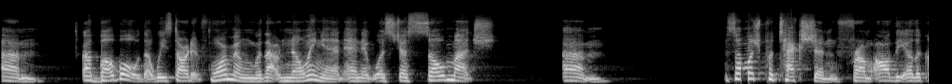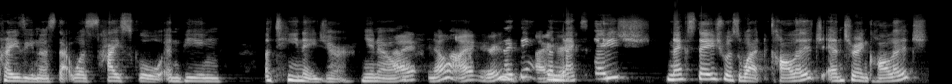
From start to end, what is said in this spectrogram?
um, a bubble that we started forming without knowing it and it was just so much um so much protection from all the other craziness that was high school and being a teenager you know? I no i agree. And i think I the agree. next stage next stage was what? College entering college?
